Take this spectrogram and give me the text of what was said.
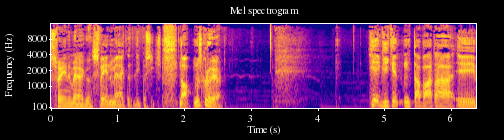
Svanemærket. Svanemærket, lige præcis. Nå, nu skal du høre. Her i weekenden, der var der øh,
